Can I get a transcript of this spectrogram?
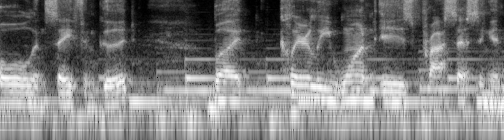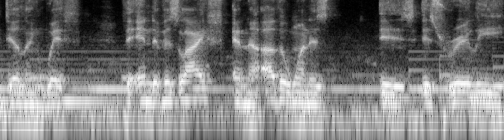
whole and safe and good. But clearly, one is processing and dealing with the end of his life, and the other one is is is really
